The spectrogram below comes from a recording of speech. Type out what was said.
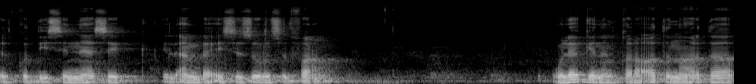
القديس الناسك الأنبا إيسيزوروس الفرم ولكن القراءات النهاردة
